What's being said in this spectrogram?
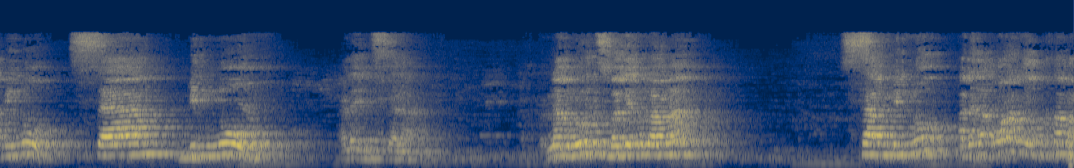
Nabi Nuh, Sam bin Nuh alaihissalam. Karena menurut sebagian ulama, Sam bin Nuh adalah orang yang pertama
